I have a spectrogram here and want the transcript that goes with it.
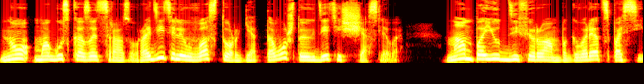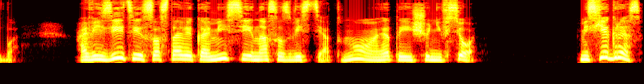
Но могу сказать сразу, родители в восторге от того, что их дети счастливы. Нам поют дифирамбы, говорят спасибо. О визите и составе комиссии нас известят, но это еще не все. Месье Гресс,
